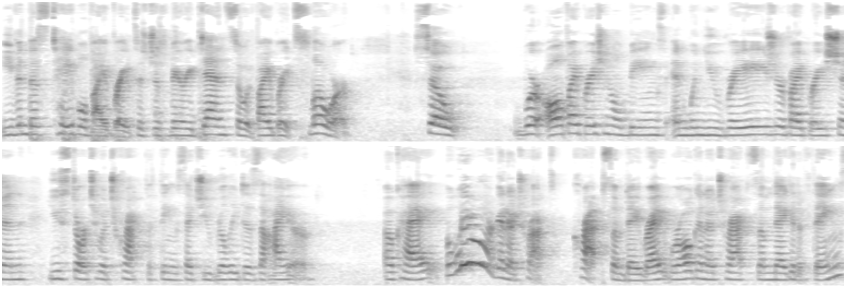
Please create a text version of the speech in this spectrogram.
Even this table vibrates. It's just very dense, so it vibrates slower. So we're all vibrational beings, and when you raise your vibration, you start to attract the things that you really desire. Okay? But we all are going to attract crap someday, right? We're all going to attract some negative things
